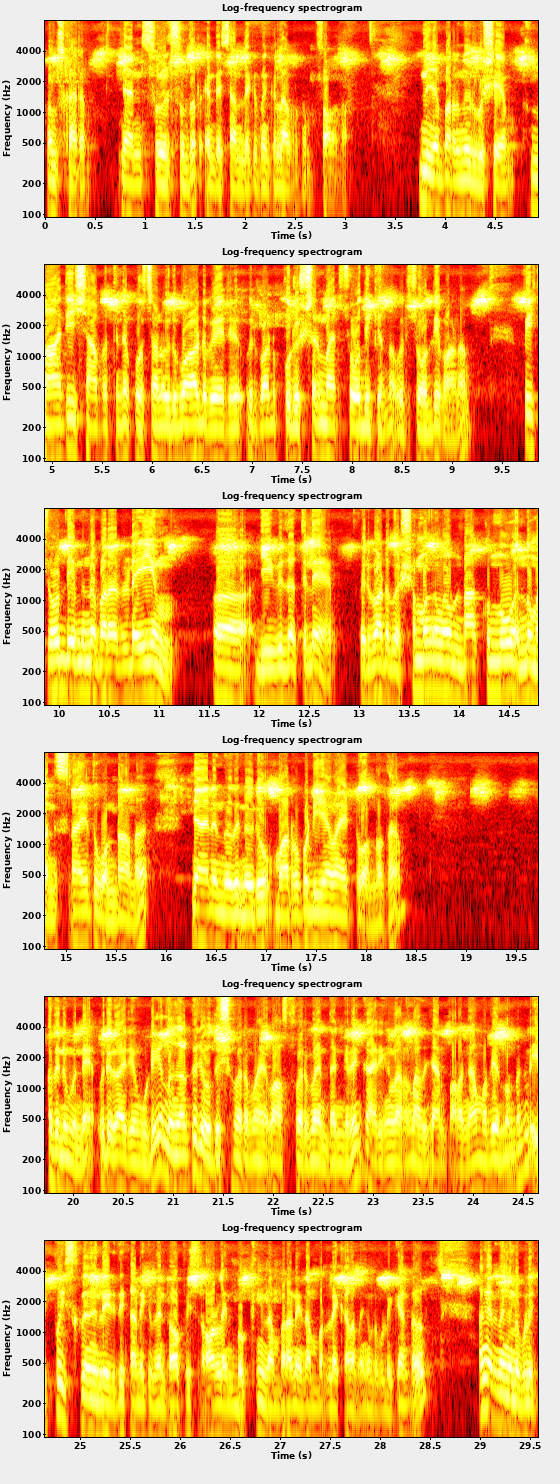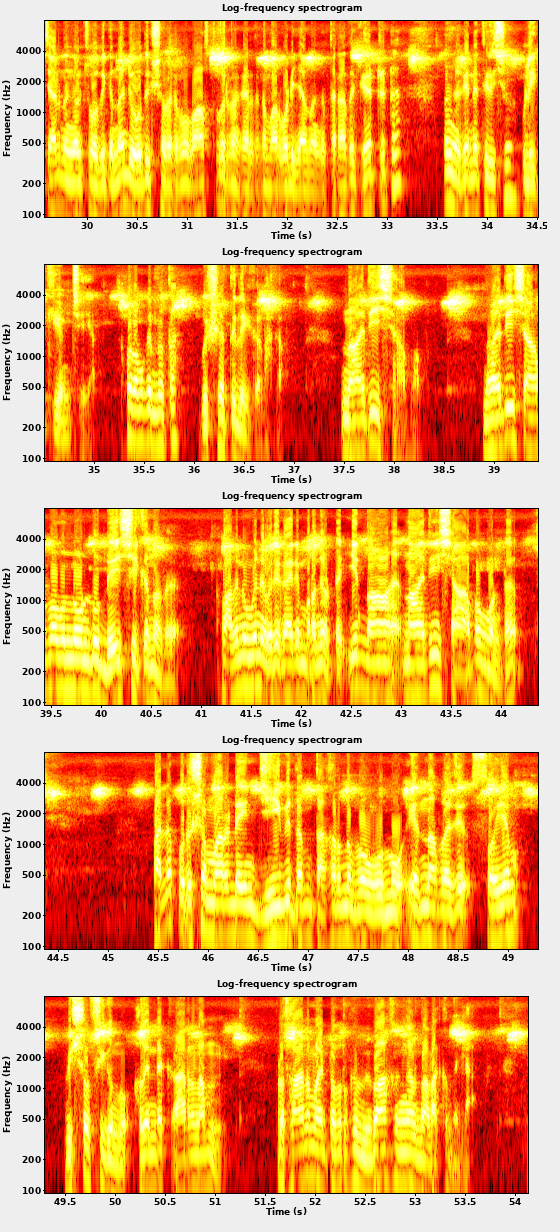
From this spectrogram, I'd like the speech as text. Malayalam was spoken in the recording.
നമസ്കാരം. ഞാൻ സുനിൽ സുന്ദർ. എന്റെ ചാനലിലേക്ക് നിങ്ങൾക്ക് എല്ലാവർക്കും സ്വാഗതം. ഇന്ന് ഞാൻ പറഞ്ഞൊരു വിഷയം നാരി ശാപത്തിനെ കുറിച്ചാണ് ഒരുപാട് പേര് ഒരുപാട് പുരുഷന്മാർ ചോദിക്കുന്ന ഒരു ചോദ്യമാണ്. ഈ ചോദ്യം ഇന്ന് പലരുടെയും ജീവിതത്തിലെ ഒരുപാട് വിഷമങ്ങൾ ഉണ്ടാക്കുന്നു എന്ന് മനസ്സിലായത് കൊണ്ടാണ് ഞാൻ ഇന്ന് ഇതിനൊരു മറുപടിയുമായിട്ട് വന്നത്. അതിനു മുന്നേ ഒരു കാര്യം കൂടി നിങ്ങൾക്ക് ജ്യോതിഷപരമായ വാസ്തുപരമായ എന്തെങ്കിലും കാര്യങ്ങൾ അറിയണം അത് ഞാൻ പറഞ്ഞാൽ മതി എന്നുണ്ടെങ്കിൽ ഇപ്പോൾ ഈ സ്ക്രീനിൽ എഴുതി കാണിക്കുന്ന എന്റെ ഓഫീസിൽ ഓൺലൈൻ ബുക്കിംഗ് നമ്പറാണ് ഈ നമ്പറിലേക്കാണ് നിങ്ങൾ വിളിക്കേണ്ടത്. അങ്ങനെ നിങ്ങൾ വിളിച്ചാൽ നിങ്ങൾ ചോദിക്കുന്ന ജ്യോതിഷപരമോ വാസ്തുപരമായ കാര്യത്തിന് മറുപടി ഞാൻ നിങ്ങൾക്ക് തരാം. അത് കേട്ടിട്ട് നിങ്ങൾക്ക് എന്നെ തിരിച്ചു വിളിക്കുകയും ചെയ്യാം. അപ്പോൾ നമുക്ക് ഇന്നത്തെ വിഷയത്തിലേക്ക് കിടക്കാം. നാരീശാപം. നാരീശാപം എന്നുകൊണ്ട് ഉദ്ദേശിക്കുന്നത് അപ്പോൾ അതിനു മുന്നേ ഒരു കാര്യം പറഞ്ഞോട്ടെ. ഈ നാരീശാപം കൊണ്ട് പല പുരുഷന്മാരുടെയും ജീവിതം തകർന്നു പോകുന്നു എന്നവർ സ്വയം വിശ്വസിക്കുന്നു. അതിന്റെ കാരണം പ്രധാനമായിട്ട് അവർക്ക് വിവാഹങ്ങൾ നടക്കുന്നില്ല.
